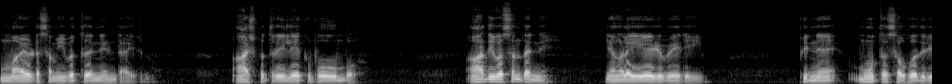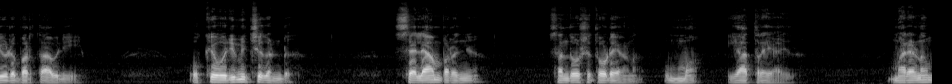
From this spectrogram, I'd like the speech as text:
ഉമ്മായുടെ സമീപത്ത് തന്നെ ഉണ്ടായിരുന്നു. ആശുപത്രിയിലേക്ക് പോകുമ്പോൾ ആ ദിവസം തന്നെ ഞങ്ങളെ ഏഴുപേരെയും പിന്നെ മൂത്ത സഹോദരിയുടെ ഭർത്താവിനെയും ഒക്കെ ഒരുമിച്ച് കണ്ട് സലാം പറഞ്ഞ് സന്തോഷത്തോടെയാണ് ഉമ്മ യാത്രയായത്. മരണം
